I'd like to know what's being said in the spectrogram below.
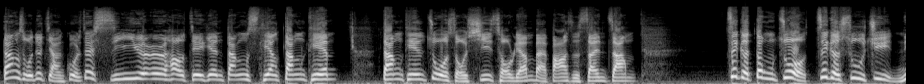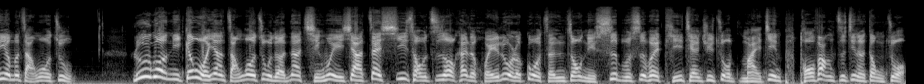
当时我就讲过了，在十一月二号这一天当天当天当天做手吸筹两百八十三张，这个动作这个数据你有没有掌握住？如果你跟我一样掌握住的，那请问一下，在吸筹之后开始回落的过程中，你是不是会提前去做买进投放资金的动作？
